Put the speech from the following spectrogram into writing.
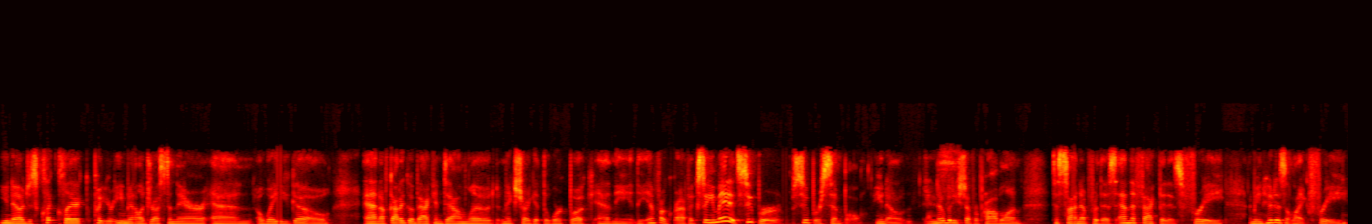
You know, just click click, put your email address in there and away you go and I've got to go back and download, make sure I get the workbook and the the infographic. So you made it super super simple. You know, yes. nobody should have a problem to sign up for this, and the fact that it's free. I mean, who doesn't like free?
